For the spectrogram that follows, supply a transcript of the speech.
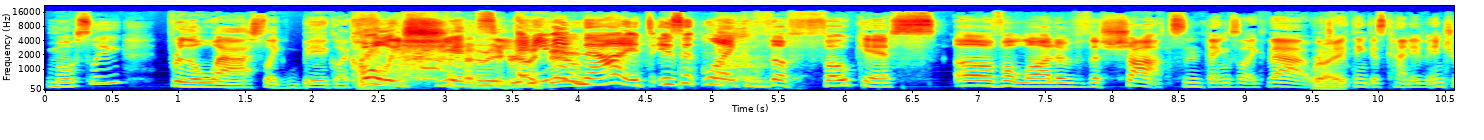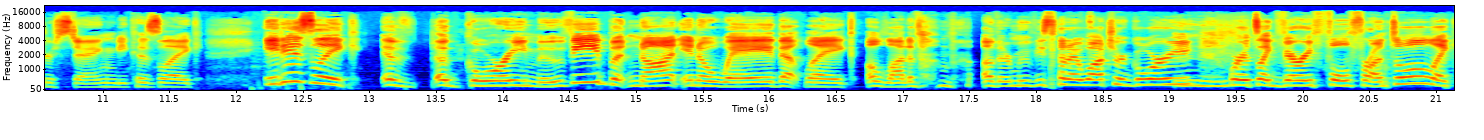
mostly for the last like big like holy shit really and even do. that, it isn't like the focus of a lot of the shots and things like that, which I think is kind of interesting because like it is like a, a gory movie, but not in a way that like a lot of other movies that I watch are gory, mm-hmm. where it's like very full frontal. Like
